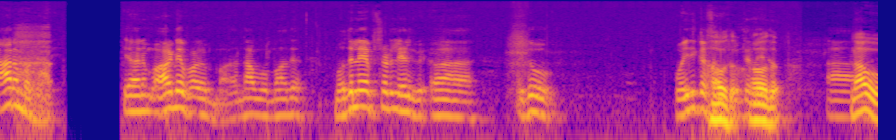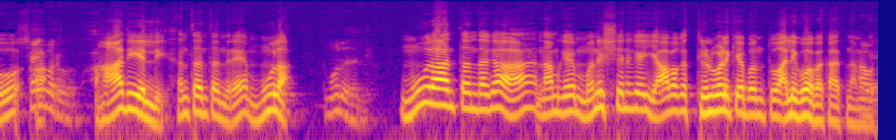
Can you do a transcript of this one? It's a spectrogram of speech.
ಆರಂಭದಲ್ಲಿ. ಆಗಲೇ ನಾವು ಮೊದ- ಮೊದಲನೇ ಎಪಿಸೋಡಲ್ಲಿ ಹೇಳಿದ್ವಿ ಇದು ವೈದಿಕ ನಾವು ಆದಿಯಲ್ಲಿ ಅಂತಂತಂದ್ರೆ ಮೂಲ. ಮೂಲದಲ್ಲಿ. ಮೂಲ ಅಂತಂದಾಗ ನಮಗೆ ಮನುಷ್ಯನಿಗೆ ಯಾವಾಗ ತಿಳುವಳಿಕೆ ಬಂತು ಅಲ್ಲಿಗೆ ಹೋಗ್ಬೇಕಾಗತ್ತೆ ನಮಗೆ.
